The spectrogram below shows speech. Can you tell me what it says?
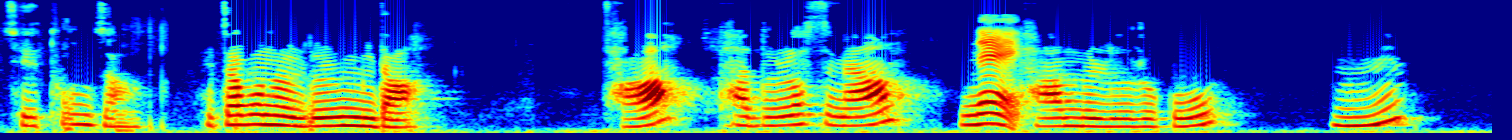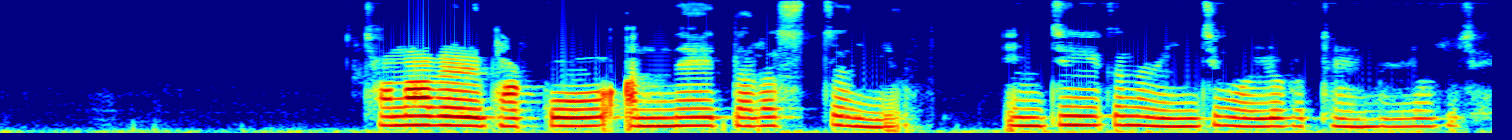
제 통장 계좌번호를 누릅니다. 자, 다 눌렀으면 네. 다음을 누르고 음? 전화를 받고 안내에 따라 숫자는요. 인증이 끝나면 인증 완료 버튼을 눌러주세요.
